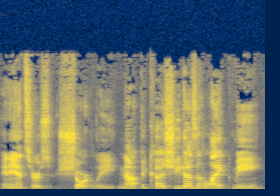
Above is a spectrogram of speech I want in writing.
and answers shortly, not because she doesn't like me,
